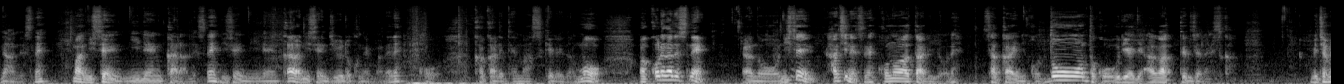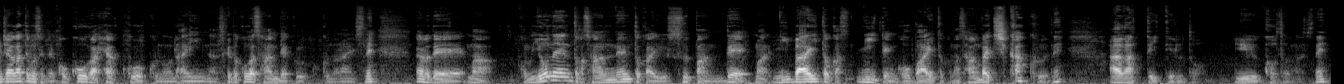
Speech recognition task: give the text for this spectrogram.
なんですね。まあ2002年からですね、2002年から2016年までね、こう書かれてますけれども、まあこれがですね、あの、2008年ですね、このあたりをね、境にこう、ドーンとこう売り上げ上がってるじゃないですか。めちゃめちゃ上がってますよね。ここが100億のラインなんですけど、ここが300億のラインですね。なので、まあ、この4年とか3年とかいうスパンで、まあ2倍とか2.5倍とか、まあ3倍近くね、上がっていってるということなんですね。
